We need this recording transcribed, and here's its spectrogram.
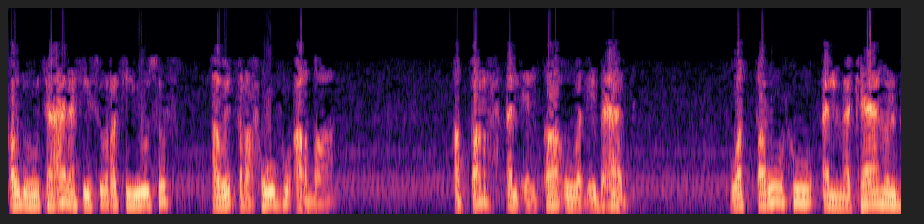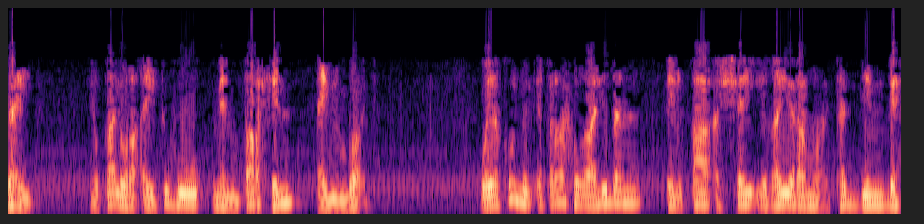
قوله تعالى في سورة يوسف أو اطرحوه أرضا. الطرح الإلقاء والإبعاد. والطروح المكان البعيد. يقال رأيته من طرح أي من بعد. ويكون الإطراح غالبا إلقاء الشيء غير معتد به.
